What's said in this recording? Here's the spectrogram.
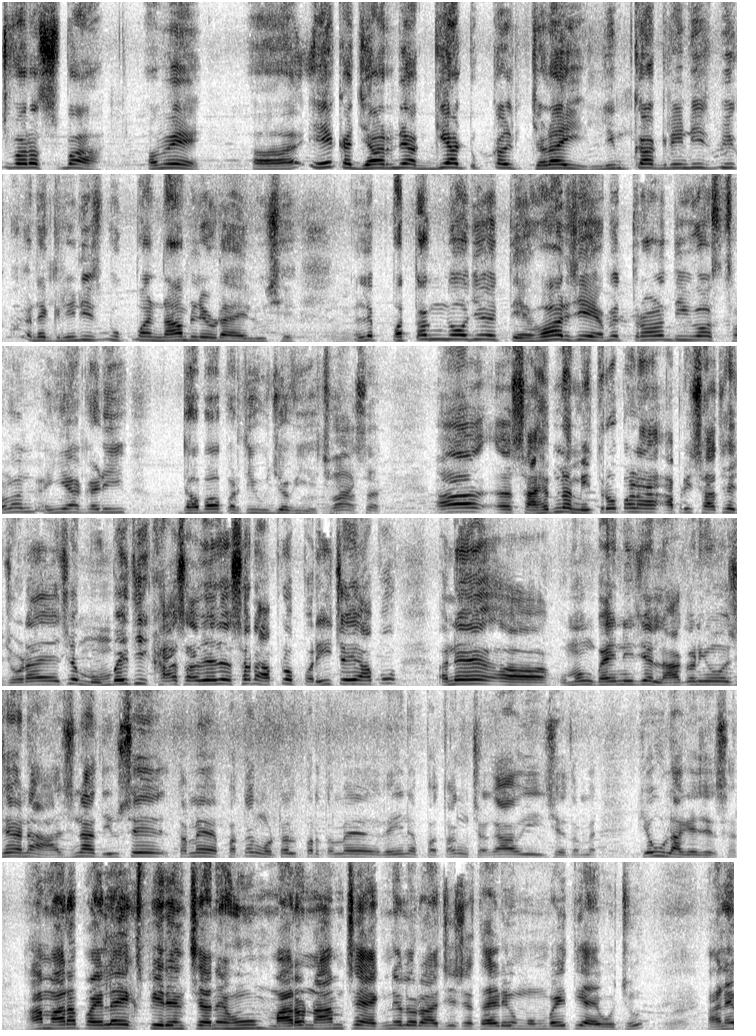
જ વર્ષમાં અમે એક હજારને અગિયાર ટુક્કલ ચડાઈ લીમકા ગ્રીનીઝ બુક અને ગ્રીનીઝ બુકમાં નામ લેવડાયેલું છે. એટલે પતંગનો જે તહેવાર છે, અમે ત્રણ દિવસ સળંગ અહીંયા આગળ ધાબા પરથી ઉજવીએ છીએ. આ સાહેબના મિત્રો પણ આપણી સાથે જોડાયા છે. મુંબઈથી ખાસ આવ્યા છે. સર આપનો પરિચય આપો અને ઉમંગભાઈની જે લાગણીઓ છે અને આજના દિવસે તમે પતંગ હોટલ પર તમે રહીને પતંગ ચગાવી છે તમે. કેવું લાગે છે સર? આ મારા પહેલા એક્સપિરિયન્સ છે અને હું મારું નામ છે એગ્નેલો રાજેશ અથાડી હું મુંબઈથી આવ્યો છું. અને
